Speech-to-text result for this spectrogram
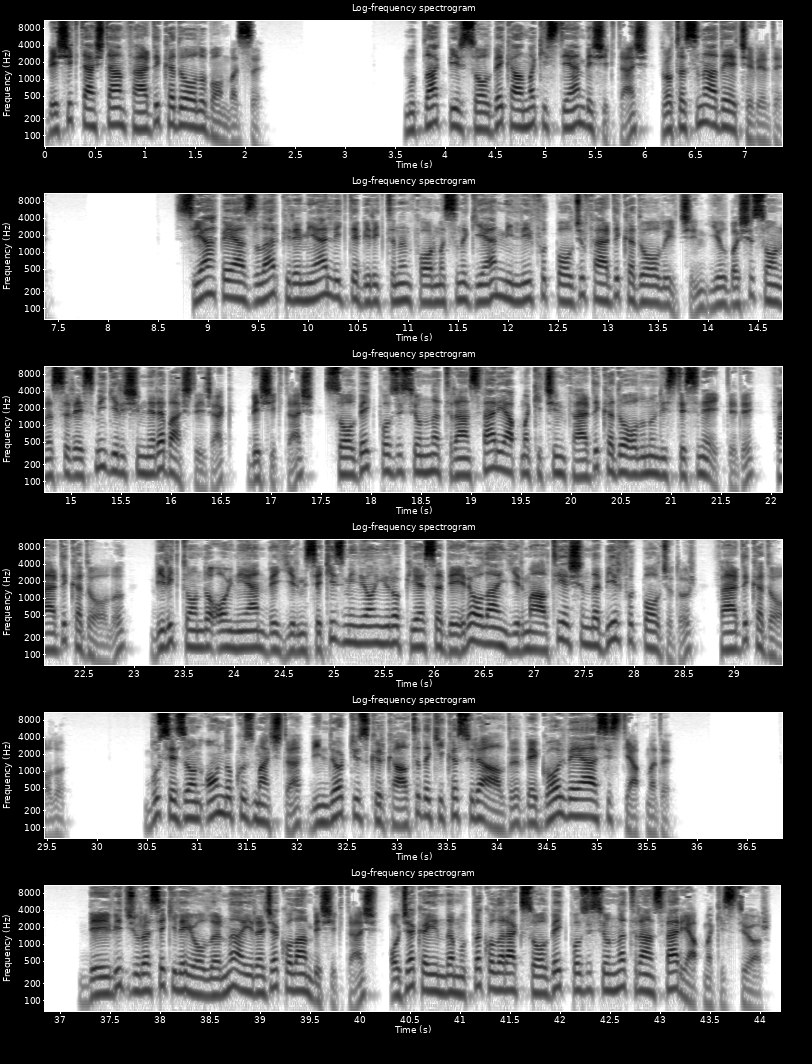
Beşiktaş'tan Ferdi Kadıoğlu bombası. Mutlak bir sol bek almak isteyen Beşiktaş, rotasını adaya çevirdi. Siyah beyazlılar Premier Lig'de Brighton'ın formasını giyen milli futbolcu Ferdi Kadıoğlu için yılbaşı sonrası resmi girişimlere başlayacak. Beşiktaş, sol bek pozisyonuna transfer yapmak için Ferdi Kadıoğlu'nu listesine ekledi. Ferdi Kadıoğlu, Brighton'da oynayan ve 28 milyon euro piyasa değeri olan 26 yaşında bir futbolcudur. Ferdi Kadıoğlu, bu sezon 19 maçta 1446 dakika süre aldı ve gol veya asist yapmadı. David Jurasek ile yollarını ayıracak olan Beşiktaş, Ocak ayında mutlak olarak sol bek pozisyonuna transfer yapmak istiyor.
